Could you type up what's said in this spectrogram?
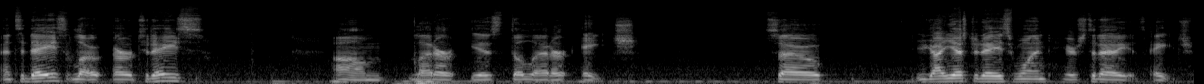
And today's lo or today's um, letter is the letter H. So you got yesterday's one. Here's today. It's H.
